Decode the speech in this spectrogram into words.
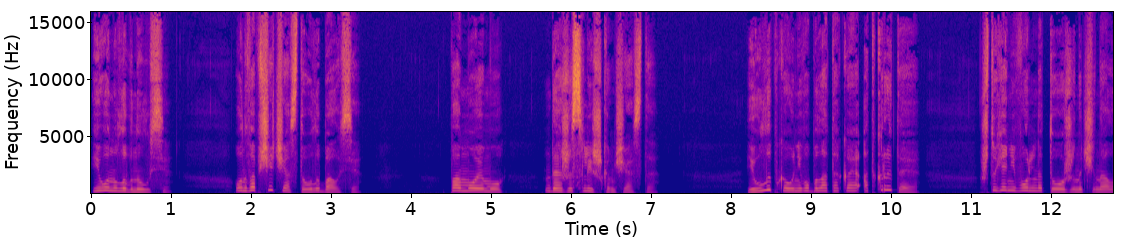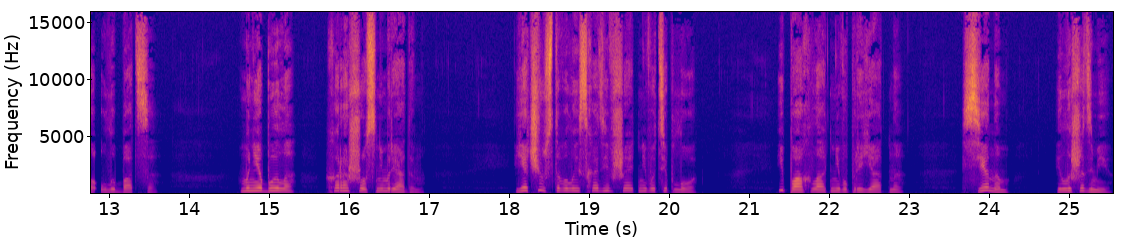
И он улыбнулся. Он вообще часто улыбался. По-моему, даже слишком часто и улыбка у него была такая открытая, что я невольно тоже начинала улыбаться. Мне было хорошо с ним рядом. Я чувствовала исходившее от него тепло. и пахло от него приятно, сеном и лошадьми.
